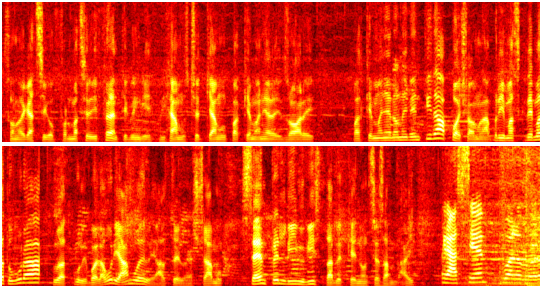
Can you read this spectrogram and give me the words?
Sono ragazzi con formazioni differenti, quindi diciamo cerchiamo in qualche maniera di trovare in qualche maniera un'identità, poi c'è una prima scrematura quale poi lavoriamo e le altre le lasciamo sempre lì in vista perché non si sa mai. Grazie, buon lavoro.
